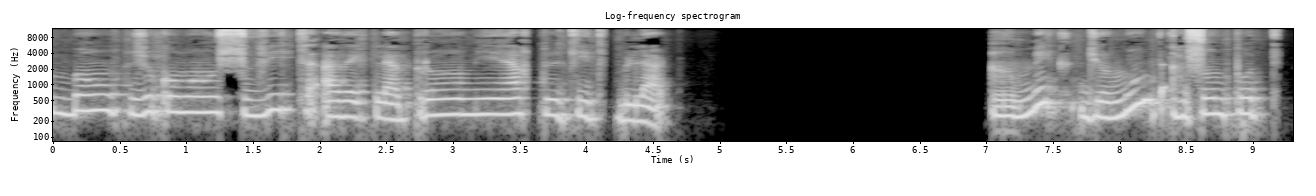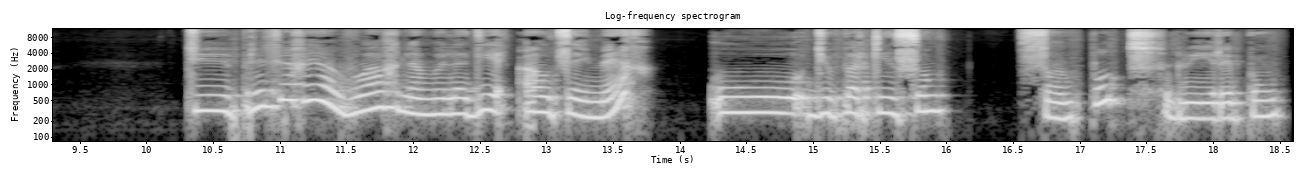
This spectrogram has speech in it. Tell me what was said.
Bon, je commence vite avec la première petite blague. Un mec du monde a son pote. Tu préférais maladie Alzheimer ou du Parkinson? Son pote lui répond.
